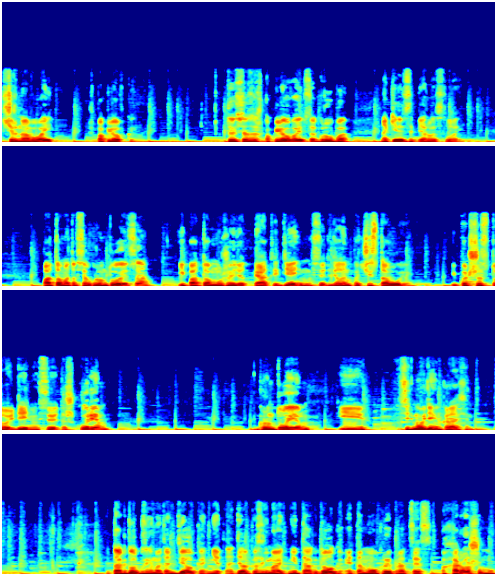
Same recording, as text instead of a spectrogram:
черновой шпаклевкой. То есть все зашпаклевывается грубо, накидывается первый слой. Потом это все грунтуется, и потом уже идет пятый день, мы все это делаем под чистовую. И под шестой день мы все это шкурим, грунтуем, и седьмой день красим. Так долго занимает отделка? Нет, отделка занимает не так долго, это мокрые процессы. По-хорошему,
